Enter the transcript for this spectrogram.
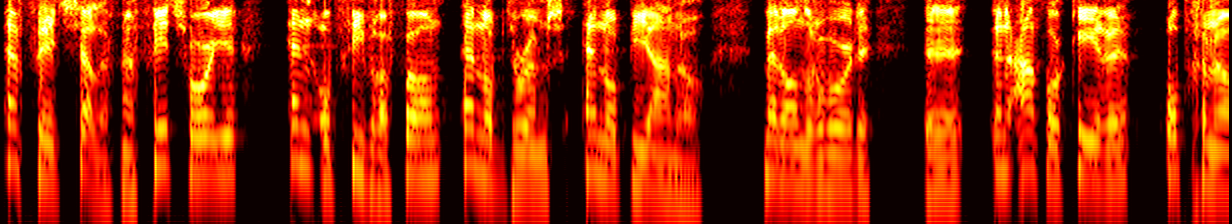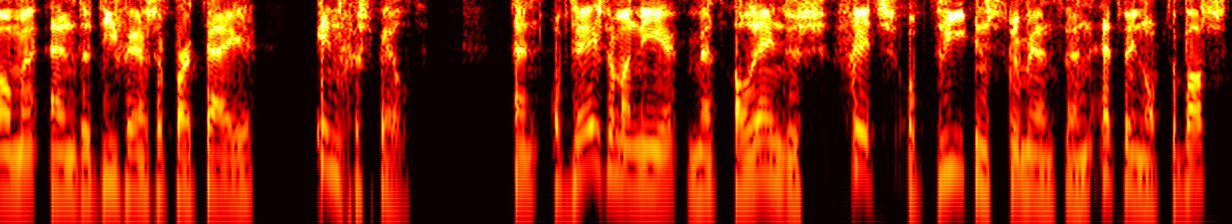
En Frits zelf. En Frits hoor je en op vibrafoon en op drums en op piano. Met andere woorden, uh, een aantal keren opgenomen en de diverse partijen ingespeeld. En op deze manier, met alleen dus Frits op drie instrumenten en Edwin op de bas...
